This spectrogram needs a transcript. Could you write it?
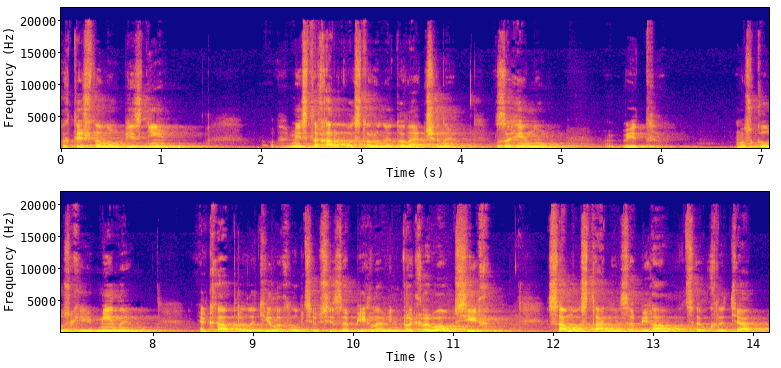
фактично на об'їзні міста Харкова сторони Донеччини, загинув від московської міни, яка прилетіла, хлопці всі забігли, він прикривав всіх. Сам останній забігав це укриття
